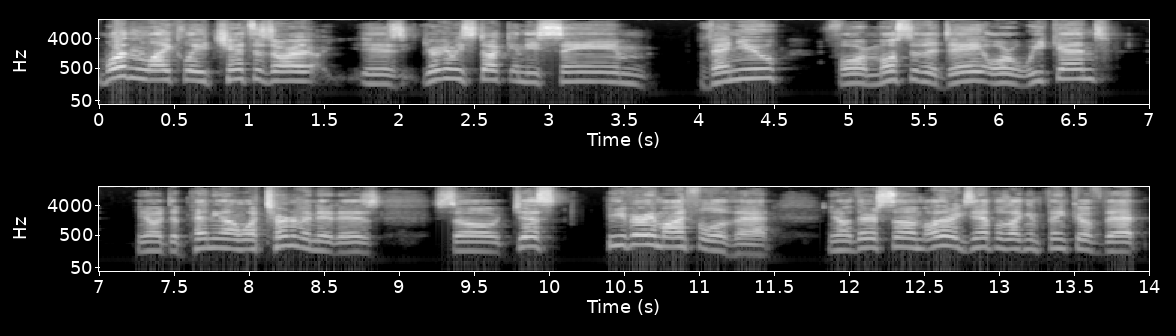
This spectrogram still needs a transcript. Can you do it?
more than likely, chances are is you're gonna be stuck in the same venue for most of the day or weekend, you know, depending on what tournament it is. So just be very mindful of that. You know, there's some other examples I can think of that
